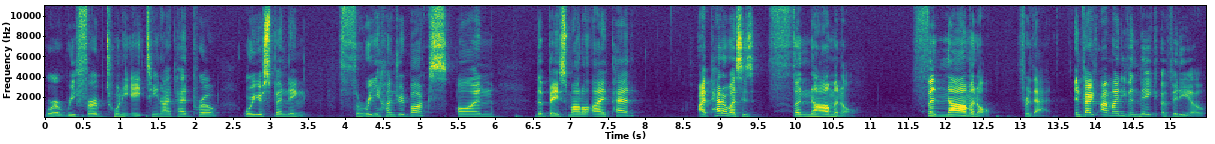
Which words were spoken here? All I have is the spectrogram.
or a refurb 2018 iPad Pro or you're spending 300 bucks on the base model iPad, iPad OS is phenomenal. Phenomenal for that. In fact, I might even make a video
